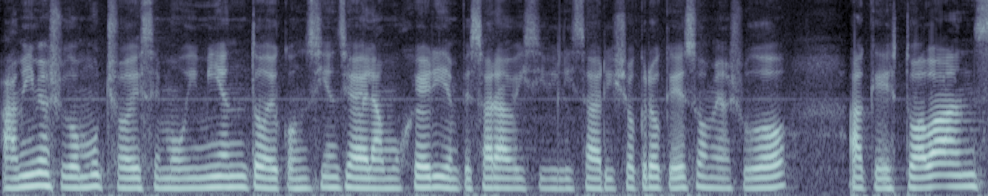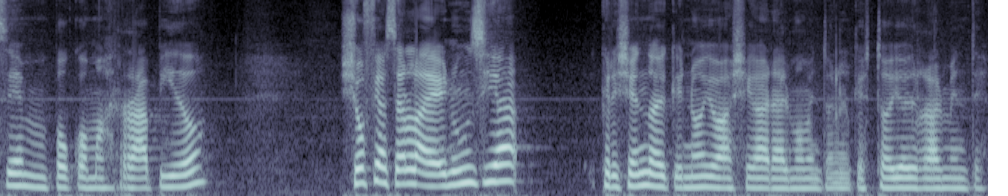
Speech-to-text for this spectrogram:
a mí me ayudó mucho ese movimiento de conciencia de la mujer y empezar a visibilizar. Y yo creo que eso me ayudó a que esto avance un poco más rápido. Yo fui a hacer la denuncia creyendo de que no iba a llegar al momento en el que estoy hoy realmente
